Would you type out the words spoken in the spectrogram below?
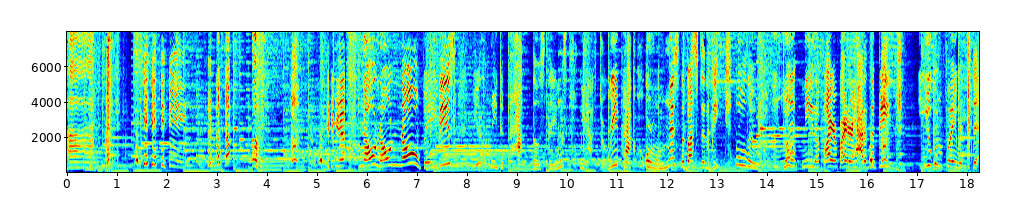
Uh, no, no, no, babies. Need to pack those things. We have to repack or we'll miss the bus to the beach. Lulu, we don't need a firefighter hat at the beach. You can play with this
